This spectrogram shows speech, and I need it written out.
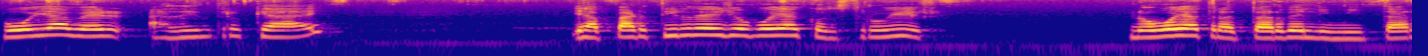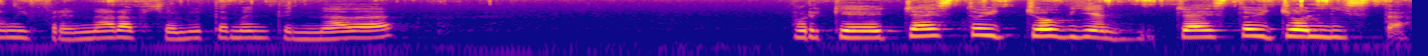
voy a ver adentro qué hay y a partir de ello voy a construir. No voy a tratar de limitar ni frenar absolutamente nada, porque ya estoy yo bien, ya estoy yo lista,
